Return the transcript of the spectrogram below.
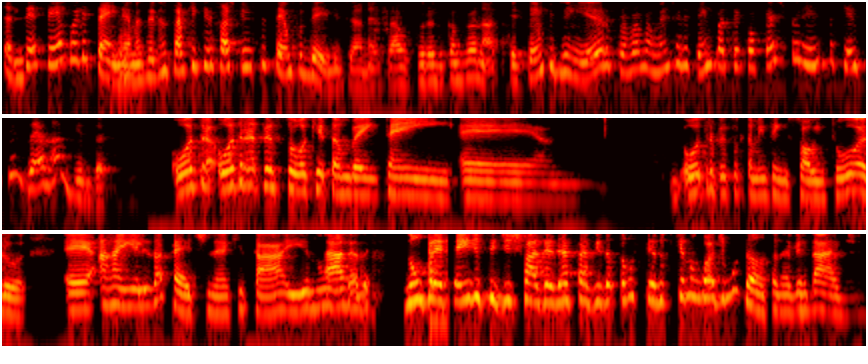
É, ter tempo ele tem, né? Mas ele não sabe o que ele faz com esse tempo dele já, nessa altura do campeonato. Porque tempo e dinheiro, provavelmente, ele tem para ter qualquer experiência que ele quiser na vida. Outra, outra pessoa que também tem. É... Outra pessoa que também tem sol em touro é a Rainha Elizabeth, né? Que tá aí no. Ah, não pretende se desfazer dessa vida tão cedo porque não gosta de mudança, não é verdade?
